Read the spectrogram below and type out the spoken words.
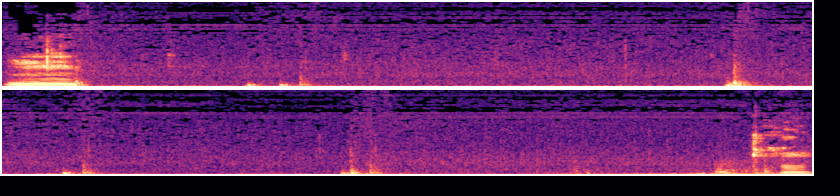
Hmm. Okay.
